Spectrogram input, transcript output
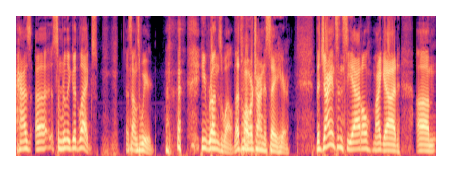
has uh, some really good legs. That sounds weird. he runs well. That's what we're trying to say here. The Giants in Seattle, my God, um,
